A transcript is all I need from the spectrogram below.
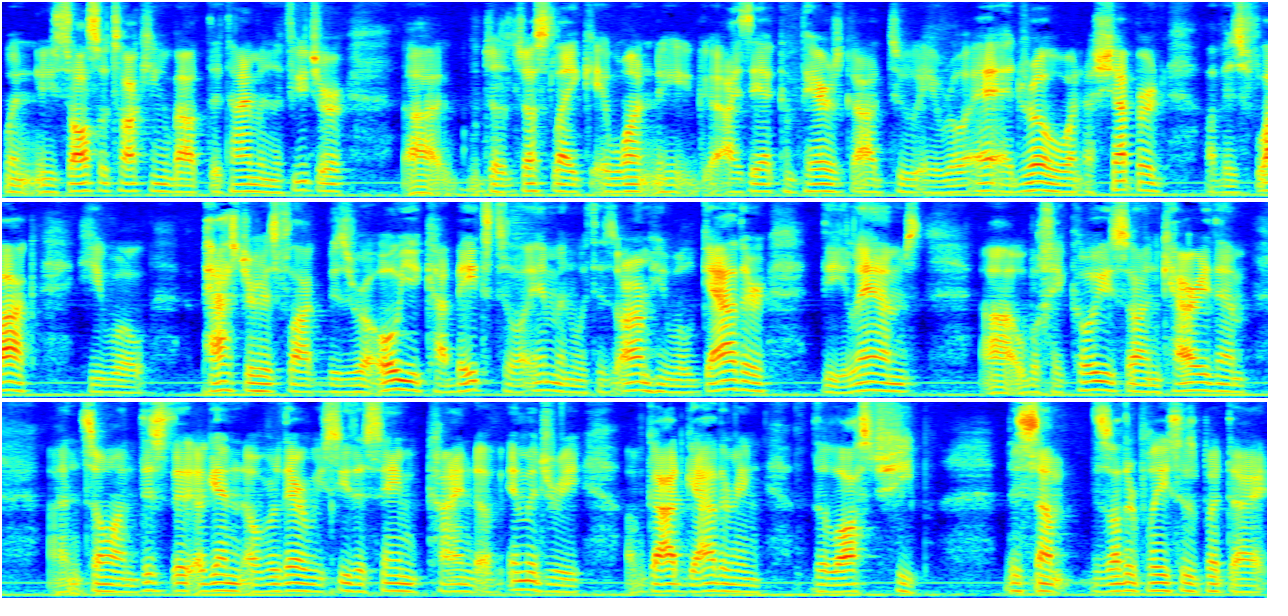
when he's also talking about the time in the future, uh, just, like one, Isaiah compares God to a roe edro, a shepherd of his flock. He will pasture his flock, bizra'oyi kabet tilaim, and with his arm he will gather the lambs, uh, and carry them and so on. This again over there we see the same kind of imagery of God gathering the lost sheep. There's some there's other places, but I,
